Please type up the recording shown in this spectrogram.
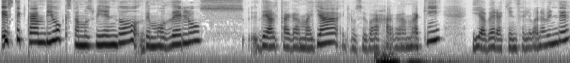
este cambio que estamos viendo de modelos de alta gama ya, y los de baja gama aquí, y a ver a quién se le van a vender,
